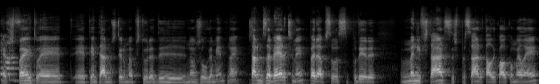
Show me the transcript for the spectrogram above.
É respeito, é, é, tentarmos ter uma postura de não julgamento, não é? Estarmos abertos não é? para a pessoa se poder manifestar, se expressar tal e qual como ela é.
